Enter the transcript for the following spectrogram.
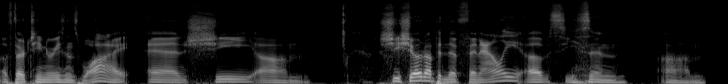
of Thirteen Reasons Why, and she um she showed up in the finale of season um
